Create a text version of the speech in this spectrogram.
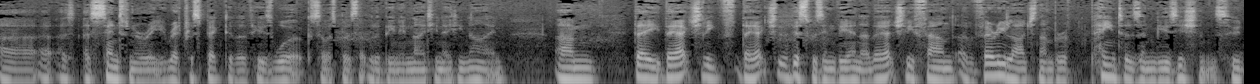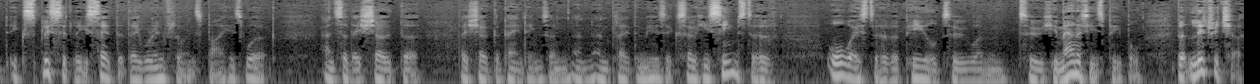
uh, a, a centenary retrospective of his work, so I suppose that would have been in 1989. Um, they they actually they actually this was in Vienna. They actually found a very large number of painters and musicians who explicitly said that they were influenced by his work, and so they showed the they showed the paintings and, and, and played the music. So he seems to have always to have appealed to um, to humanities people, but literature,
